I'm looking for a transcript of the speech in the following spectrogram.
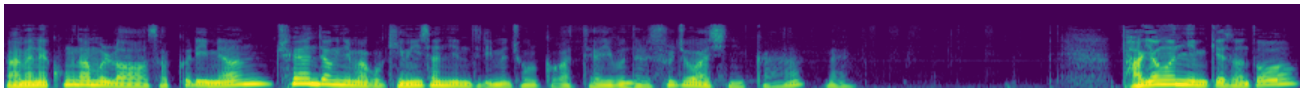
라면에 콩나물 넣어서 끓이면 최현정님하고 김희선님 드리면 좋을 것 같아요. 이분들 술 좋아하시니까. 네. 박영은님께서도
